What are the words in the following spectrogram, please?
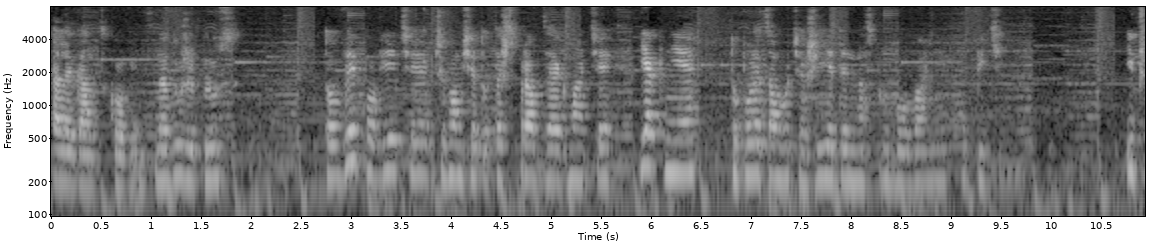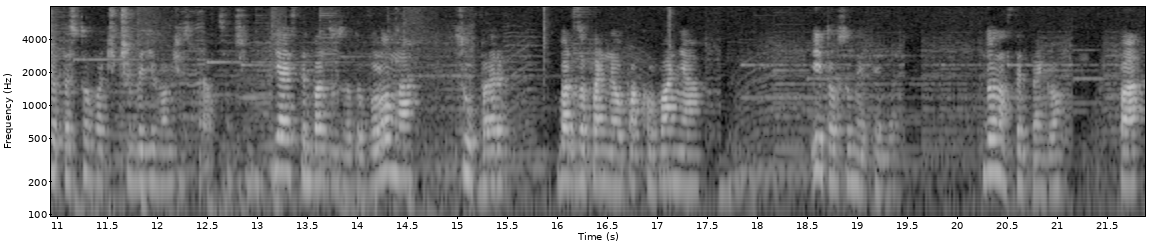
elegancko, więc na duży plus. To wy powiecie, czy wam się to też sprawdza, jak macie. Jak nie, to polecam chociaż jeden na spróbowanie kupić i przetestować, czy będzie wam się sprawdzać. Ja jestem bardzo zadowolona, super, bardzo fajne opakowania i to w sumie tyle. Do następnego. Pá.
